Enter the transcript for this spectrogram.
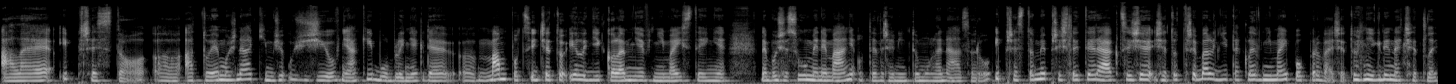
Ale i přesto, eh, a to je možná tím, že už žiju v nějaký bublině, kde eh, mám pocit, že to i lidi kolem mě vnímají stejně, nebo že jsou minimálně otevřený tomuhle názoru. I přesto mi přišly ty reakce, že, že to třeba lidi takhle vnímají poprvé, že to nikdy nečetli.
